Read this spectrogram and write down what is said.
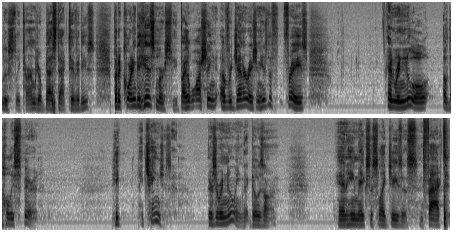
loosely termed, your best activities, but according to his mercy, by the washing of regeneration. Here's the phrase and renewal of the Holy Spirit. He, he changes it. There's a renewing that goes on. And he makes us like Jesus. In fact,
